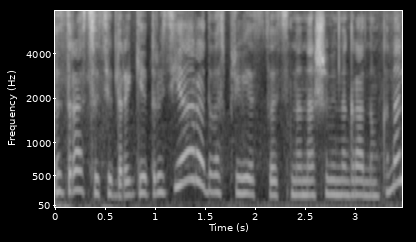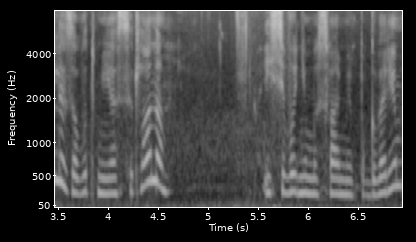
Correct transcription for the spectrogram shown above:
Здравствуйте, дорогие друзья! Рада вас приветствовать на нашем виноградном канале. Зовут меня Светлана. И сегодня мы с вами поговорим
